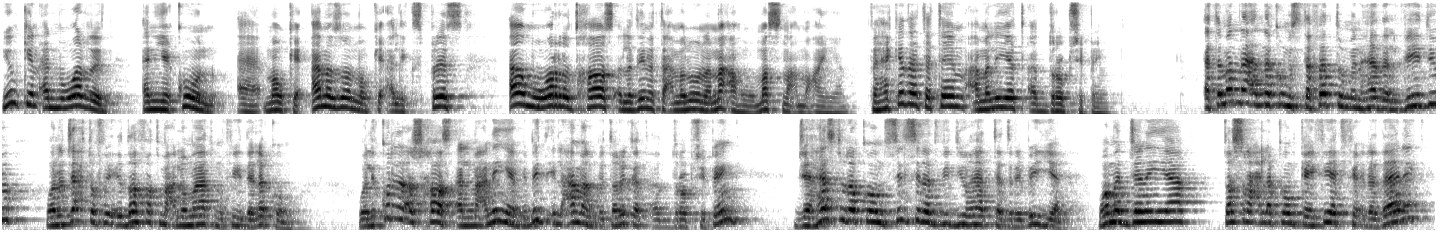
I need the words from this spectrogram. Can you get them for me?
يمكن المورد أن يكون آه، موقع أمازون موقع علي إكسبريس أو مورد خاص الذين تعملون معه مصنع معين. فهكذا تتم عملية ال drop shipping. أتمنى أنكم استفدتم من هذا الفيديو ونجحت في إضافة معلومات مفيدة لكم. ولكل الأشخاص المعنية ببدء العمل بطريقة ال dropshipping جهزت لكم سلسلة فيديوهات تدريبية ومجانية تشرح لكم كيفية فعل ذلك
